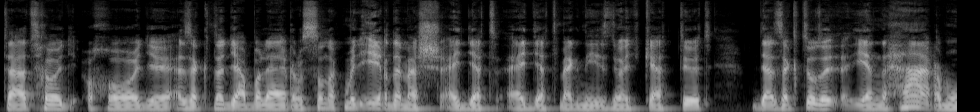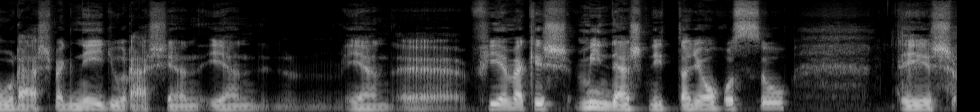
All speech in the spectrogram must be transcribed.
tehát, hogy, hogy ezek nagyjából erről szólnak, hogy érdemes egyet, egyet megnézni, vagy kettőt, de ezek tudod, ilyen három órás, meg négy órás ilyen, ilyen, ilyen ö, filmek, és minden snit nagyon hosszú, és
